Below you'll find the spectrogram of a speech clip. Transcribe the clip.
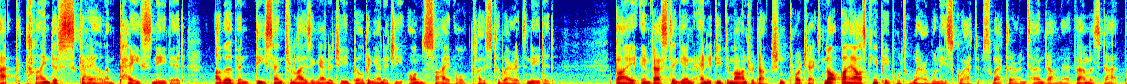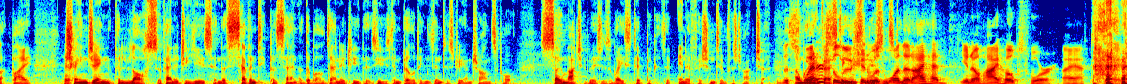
at the kind of scale and pace needed other than decentralizing energy, building energy on site or close to where it's needed by investing in energy demand reduction projects, not by asking people to wear a woolly sweater, and turn down their thermostat, but by changing the loss of energy use in the 70% of the world's energy that's used in buildings, industry, and transport. So much of this is wasted because of inefficient infrastructure. The sweater solution was one that I had, you know, high hopes for. I have to say,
